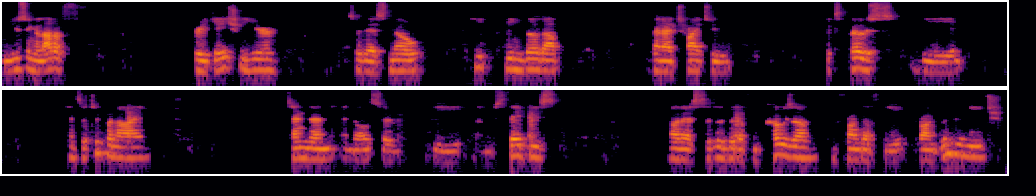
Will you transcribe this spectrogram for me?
I'm using a lot of irrigation here, so there's no heat being built up. Then I try to expose the tensor tendon, and also the um, stapes now there's a little bit of mucosa in front of the round window niche.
